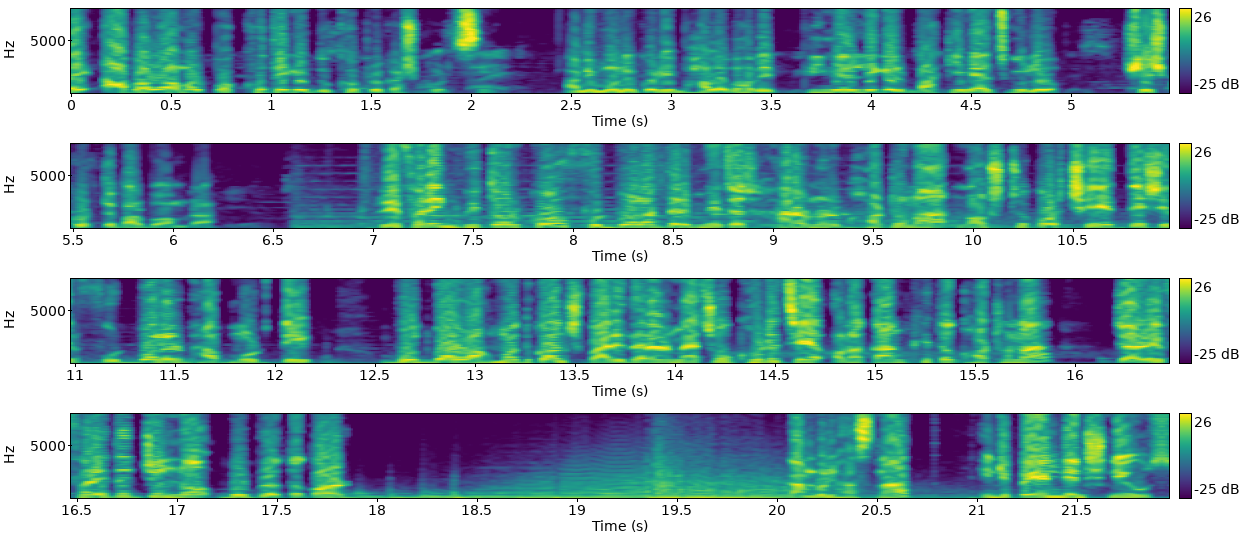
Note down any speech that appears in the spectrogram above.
তাই আবারও আমার পক্ষ থেকে দুঃখ প্রকাশ করছি। আমি মনে করি ভালোভাবে প্রিমিয়ার লিগের বাকি ম্যাচগুলো শেষ করতে পারব আমরা। রেফারিং বিতর্ক, ফুটবলারদের মেজাজ হারানোর ঘটনা নষ্ট করছে দেশের ফুটবলের ভাবমূর্তি। বুধবার রহমতগঞ্জ পারিদারের ম্যাচও ঘটেছে অনাকাঙ্ক্ষিত ঘটনা, যা রেফারিদের জন্য বিব্রতকর। কামরুল হাসনাত ইন্ডিপেন্ডেন্ট নিউজ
